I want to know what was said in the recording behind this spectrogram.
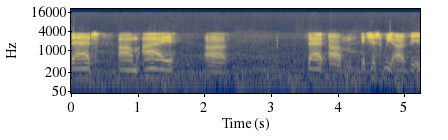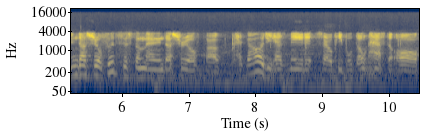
That um, I uh, that um, it's just we uh, the industrial food system and industrial uh, technology has made it so people don't have to all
